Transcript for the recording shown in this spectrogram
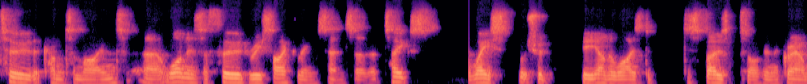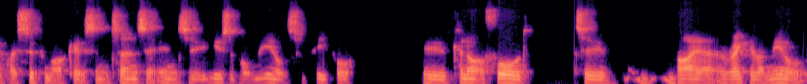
two that come to mind. Uh, one is a food recycling centre that takes waste which would be otherwise disposed of in the ground by supermarkets and turns it into usable meals for people who cannot afford to buy a, a, regular meal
